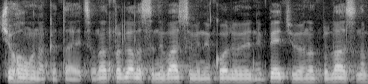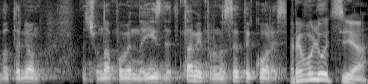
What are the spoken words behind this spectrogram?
Чого вона катається? Вона відправлялася не Васові, не Колєві, не Петю, вона відправлялася на батальйон. Значить, вона повинна їздити там і приносити користь. Революція,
